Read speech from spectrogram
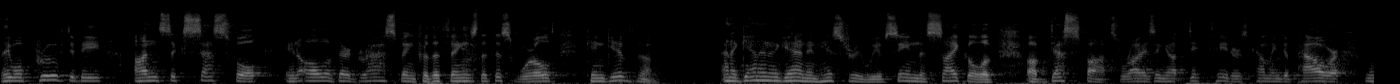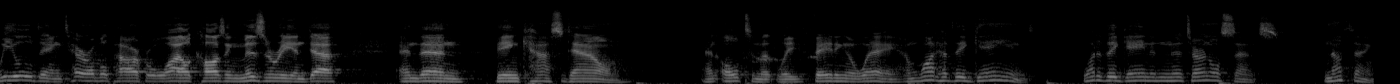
They will prove to be unsuccessful in all of their grasping for the things that this world can give them. And again and again in history, we have seen the cycle of, of despots rising up, dictators coming to power, wielding terrible power for a while, causing misery and death, and then being cast down and ultimately fading away. And what have they gained? What have they gained in an eternal sense? Nothing.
